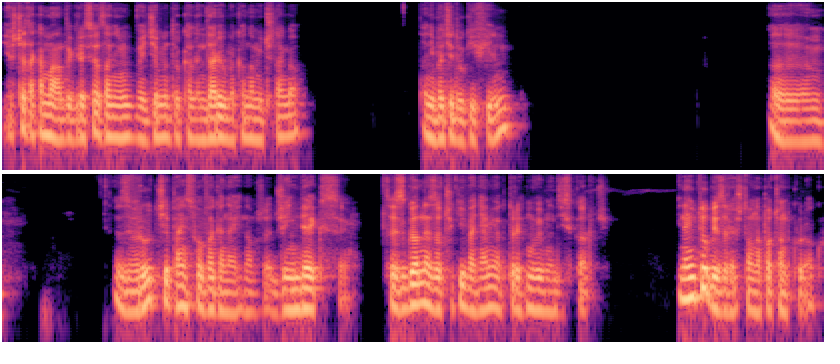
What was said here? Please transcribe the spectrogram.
Jeszcze taka mała dygresja, zanim wejdziemy do kalendarium ekonomicznego. To nie będzie długi film. Zwróćcie Państwo uwagę na jedną rzecz, że indeksy, co jest zgodne z oczekiwaniami, o których mówiłem na Discordzie i na YouTubie zresztą na początku roku.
